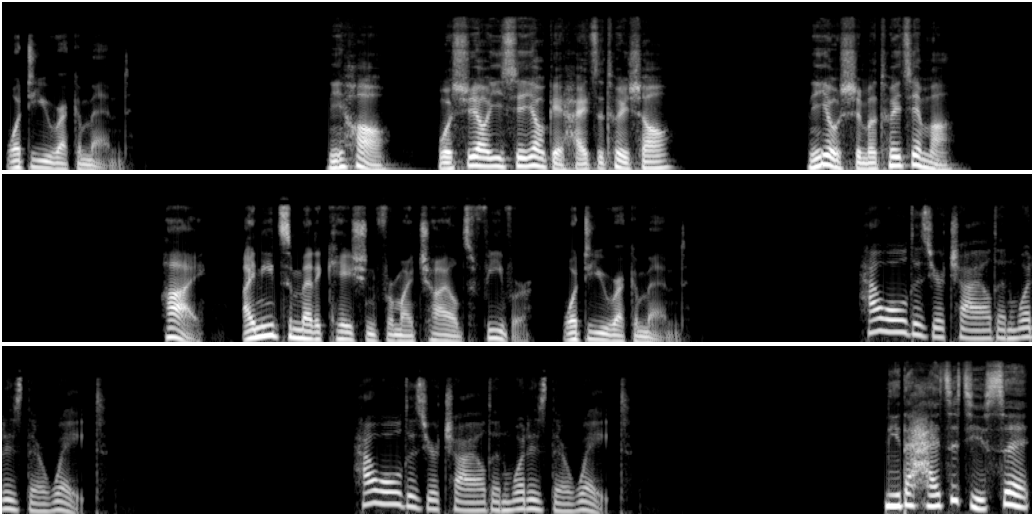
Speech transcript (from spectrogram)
What do you recommend? 你好， 我需要一些药给孩子退烧，你有什么推荐吗？ Hi, I need some medication for my child's fever. What do you recommend? How old is your child and what is their weight? How old is your child and what is their weight? 你的孩子几岁？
